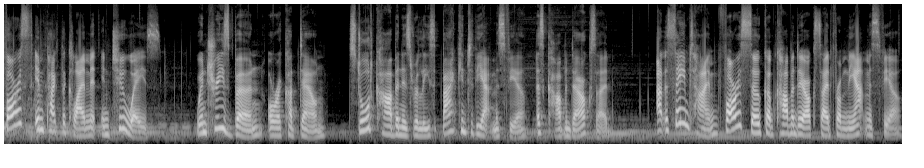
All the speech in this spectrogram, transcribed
Forests impact the climate in two ways. When trees burn or are cut down, stored carbon is released back into the atmosphere as carbon dioxide. At the same time, forests soak up carbon dioxide from the atmosphere,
